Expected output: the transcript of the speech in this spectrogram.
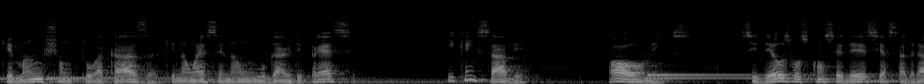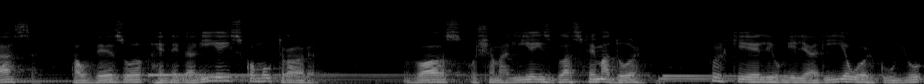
que mancham tua casa, que não é senão um lugar de prece? E quem sabe, ó homens, se Deus vos concedesse essa graça, talvez o renegaríeis como outrora. Vós o chamaríeis blasfemador, porque ele humilharia o orgulho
